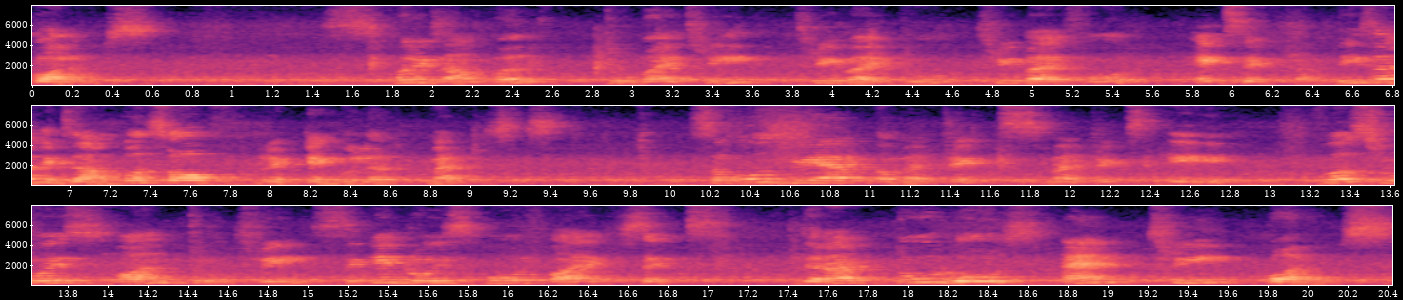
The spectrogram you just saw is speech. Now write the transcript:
columns. For example, 2 by 3, 3 by 2, 3 by 4, etc. These are examples of rectangular matrices. Suppose we have a matrix, matrix A. First row is 1, 2, 3. Second row is 4, 5, 6. There are 2 rows and 3 columns.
